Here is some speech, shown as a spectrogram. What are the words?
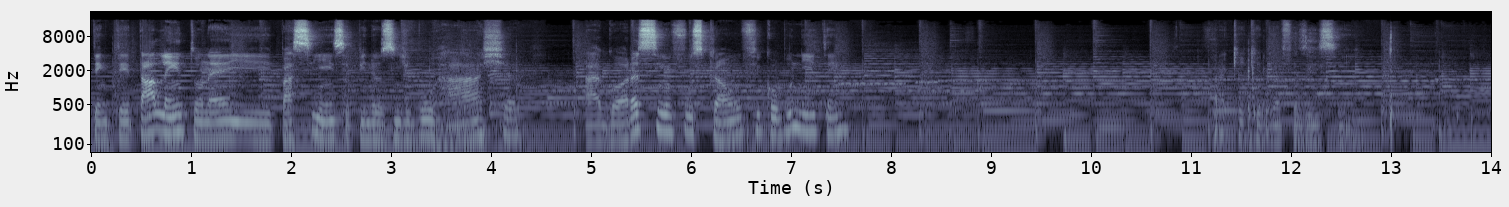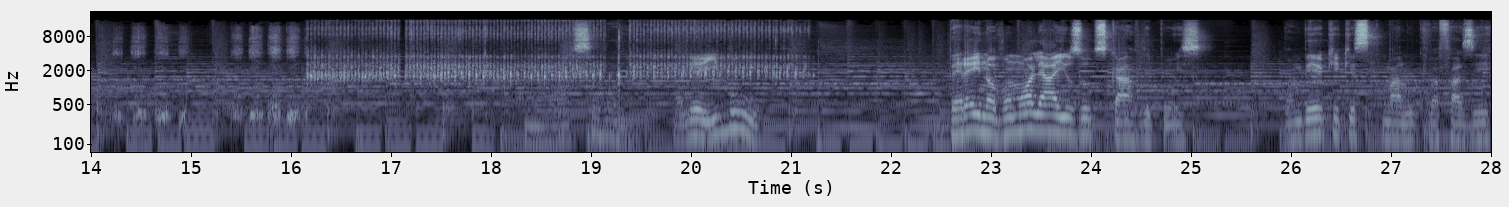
tem que ter talento, né? E paciência, pneuzinho de borracha. Agora sim o Fuscão ficou bonito, hein? Que, que ele vai fazer isso aí? Nossa, velho. Olha aí, Bu. Pera aí, nós vamos olhar aí os outros carros depois. Vamos ver o que, que esse maluco vai fazer.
